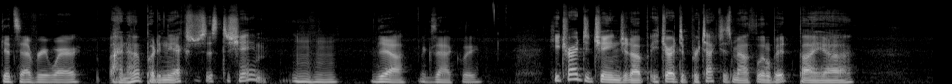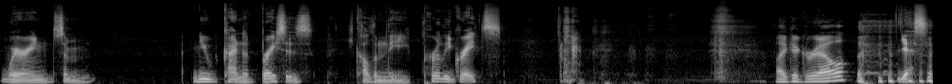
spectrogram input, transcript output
gets everywhere. I know, putting the Exorcist to shame. Mm-hmm. Yeah, exactly. He tried to change it up. He tried to protect his mouth a little bit by uh, wearing some new kind of braces. He called them the pearly grates. Like a grill. Yes.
